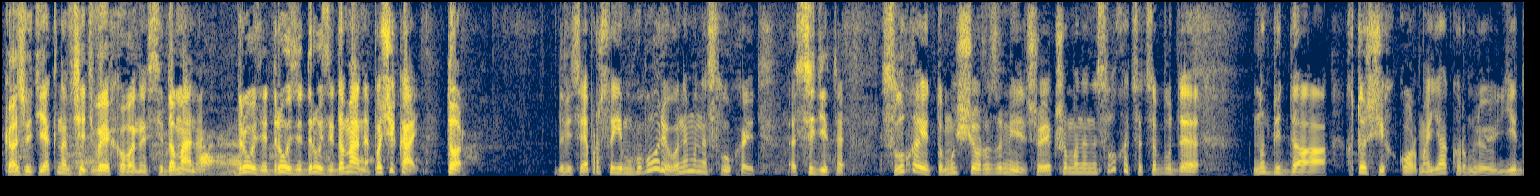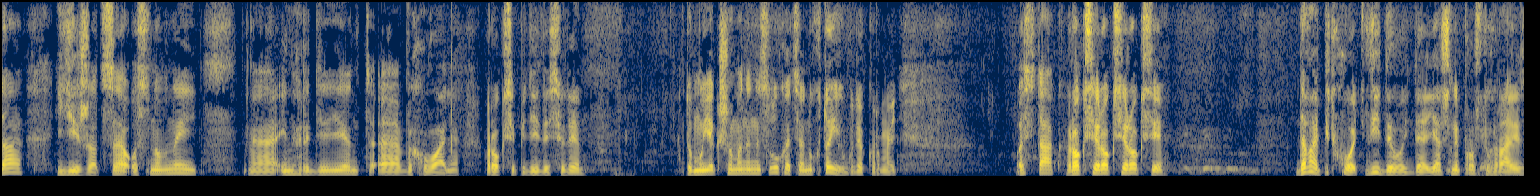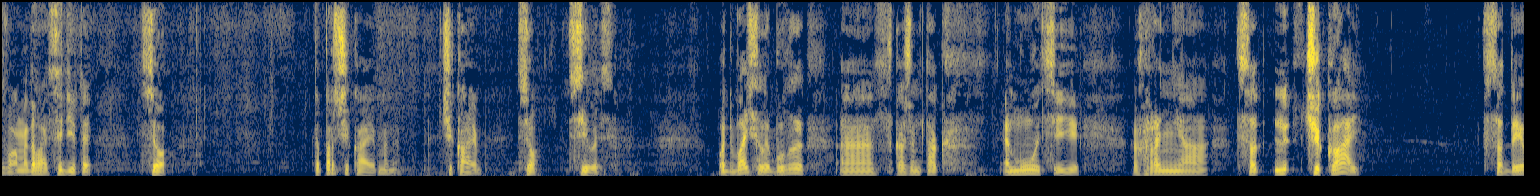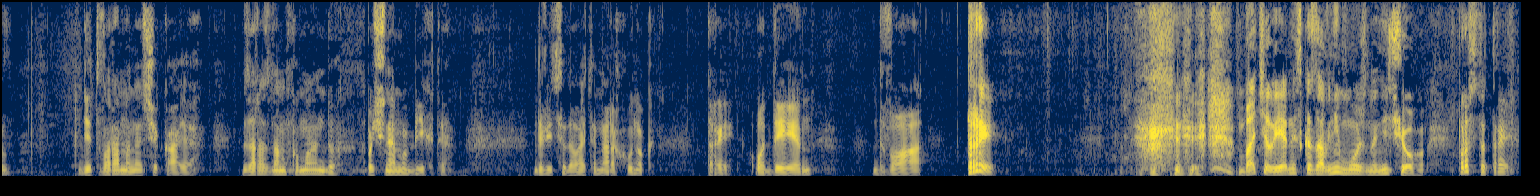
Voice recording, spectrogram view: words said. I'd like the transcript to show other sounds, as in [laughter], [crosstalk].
Кажуть, як навчить вихованості до мене. Друзі, друзі, друзі, до мене, почекай. Тор. Дивіться, я просто їм говорю, вони мене слухають. Е, Сидіти. Слухають, тому що розуміють, що якщо мене не слухаться, це буде ну, біда. Хтось їх кормить, я кормлю. Їда, їжа це основний е, інгредієнт е, виховання. Роксі, підійди сюди. Тому якщо мене не слухаться, ну хто їх буде кормити? Ось так. Роксі, Роксі, Роксі. Давай, підходь, відео йде. Я ж не просто граю з вами. Давай, сидіти. Все. Тепер чекаємо мене. Чекаємо. Все, сілись. От бачили, були, е, скажімо так, емоції, грання. Вса... Не, чекай! Всадив. Дітвора мене чекає. Зараз дам команду, почнемо бігти. Дивіться, давайте на рахунок три. Один, два, три. [laughs] Бачили, я не сказав ні можна, нічого. Просто три.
